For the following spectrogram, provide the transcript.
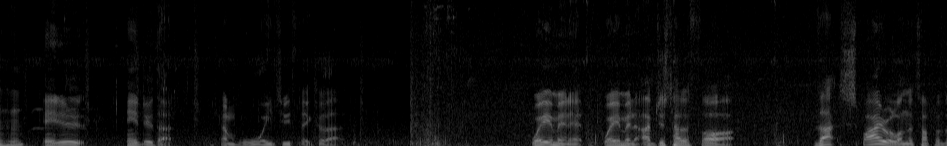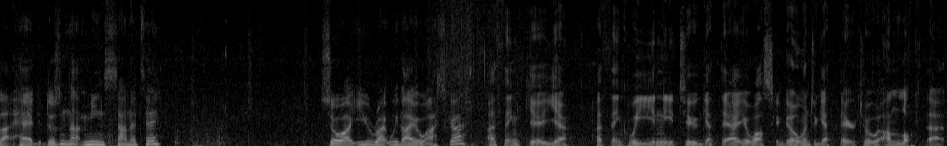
mm-hmm. Can you can you do that? I'm way too thick for that. Wait a minute. Wait a minute. I've just had a thought. That spiral on the top of that head, doesn't that mean sanity? So are you right with ayahuasca? I think uh, yeah. I think we need to get the ayahuasca going to get there to unlock that.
